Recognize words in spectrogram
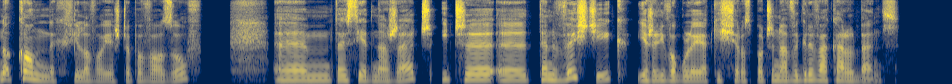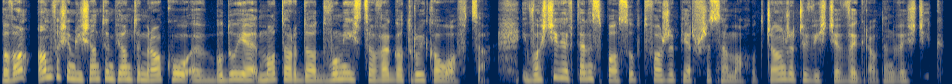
no, konnych chwilowo jeszcze powozów? To jest jedna rzecz. I czy e, ten wyścig, jeżeli w ogóle jakiś się rozpoczyna, wygrywa Karl Benz? Bo on w 1985 roku e, buduje motor do dwumiejscowego trójkołowca i właściwie w ten sposób tworzy pierwszy samochód. Czy on rzeczywiście wygrał ten wyścig?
